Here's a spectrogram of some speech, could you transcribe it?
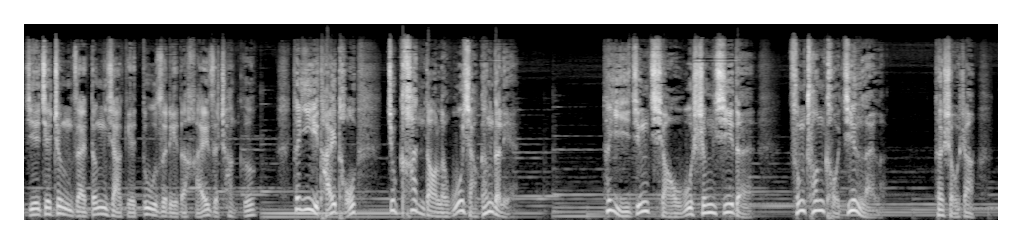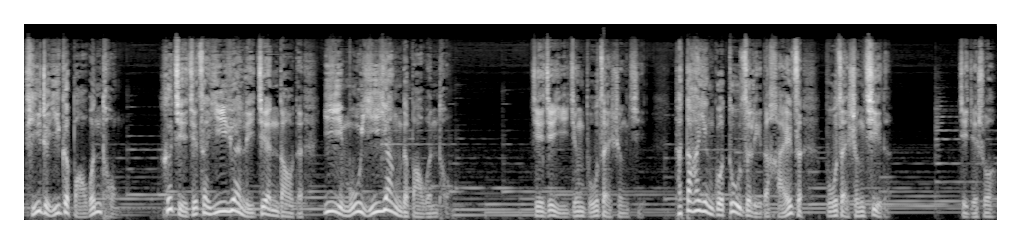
姐姐正在灯下给肚子里的孩子唱歌，她一抬头就看到了吴小刚的脸。他已经悄无声息的从窗口进来了，他手上提着一个保温桶。和姐姐在医院里见到的一模一样的保温桶，姐姐已经不再生气，她答应过肚子里的孩子不再生气的。姐姐说：“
